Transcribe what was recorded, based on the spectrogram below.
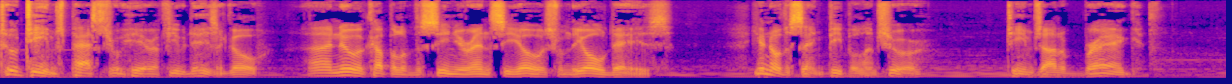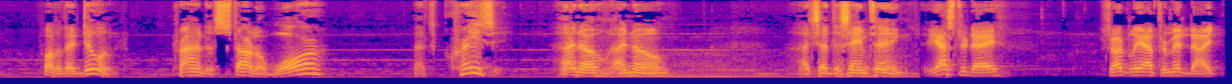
Two teams passed through here a few days ago. I knew a couple of the senior NCOs from the old days. You know the same people, I'm sure. Teams out of Bragg. What are they doing? Trying to start a war? That's crazy. I know, I know. I said the same thing. Yesterday, shortly after midnight,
